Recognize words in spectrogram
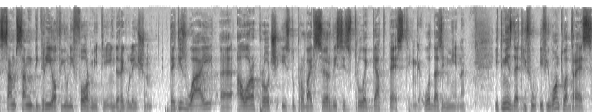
some, some degree of uniformity in the regulation. That is why uh, our approach is to provide services through a gap testing. What does it mean? It means that if you, if you want to address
